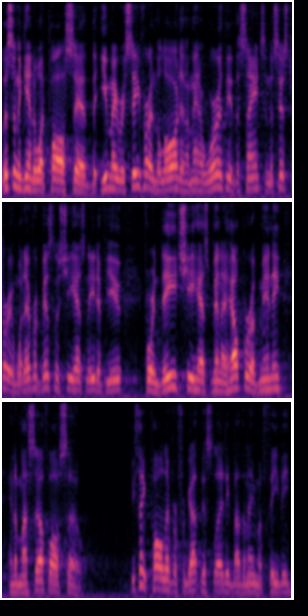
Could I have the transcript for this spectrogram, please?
Listen again to what Paul said that you may receive her in the Lord in a manner worthy of the saints and assist her in whatever business she has need of you, for indeed she has been a helper of many and of myself also. You think Paul ever forgot this lady by the name of Phoebe?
